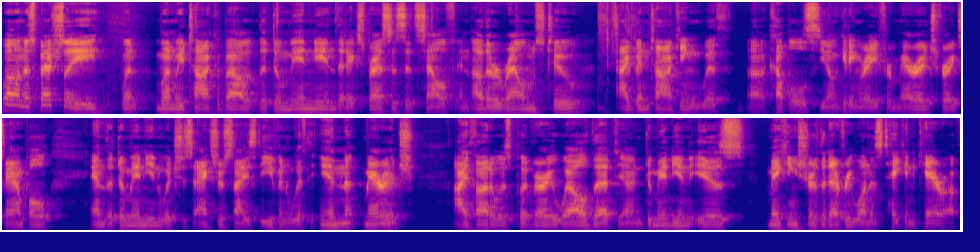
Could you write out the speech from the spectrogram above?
Well, and especially when when we talk about the dominion that expresses itself in other realms too. I've been talking with uh, couples, you know, getting ready for marriage, for example, and the dominion which is exercised even within marriage. I thought it was put very well that uh, dominion is making sure that everyone is taken care of,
